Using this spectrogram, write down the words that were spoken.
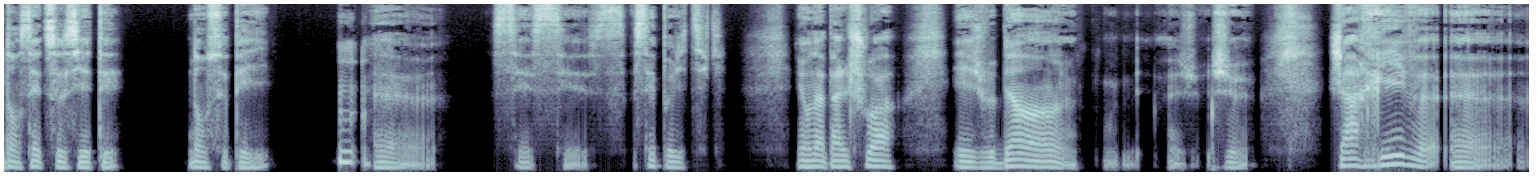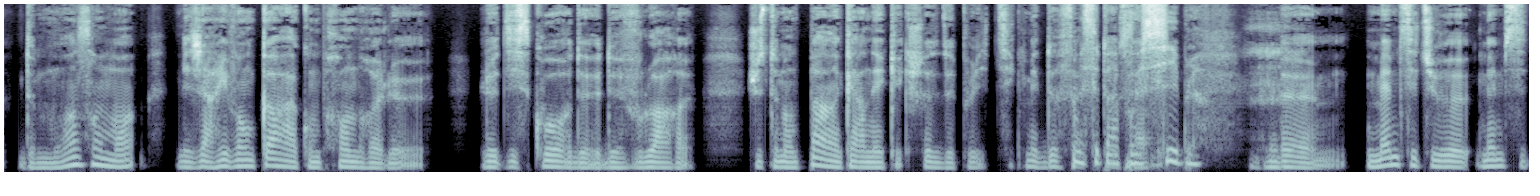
Dans cette société, dans ce pays, Mm. euh, c'est c'est c'est politique. Et on n'a pas le choix. Et je veux bien, hein, je j'arrive euh, de moins en moins, mais j'arrive encore à comprendre le le discours de de vouloir euh, justement pas incarner quelque chose de politique, mais de Mais c'est pas possible. Euh, même si tu veux, même si,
